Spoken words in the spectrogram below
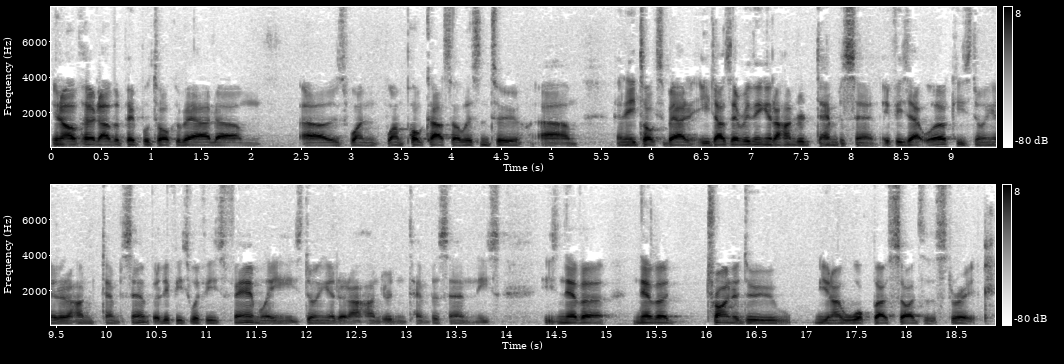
you know I've heard other people talk about. Um, uh, there's one one podcast I listen to, um, and he talks about it. He does everything at 110 percent. If he's at work, he's doing it at 110 percent. But if he's with his family, he's doing it at 110 percent. And he's he's never never trying to do you know walk both sides of the street.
